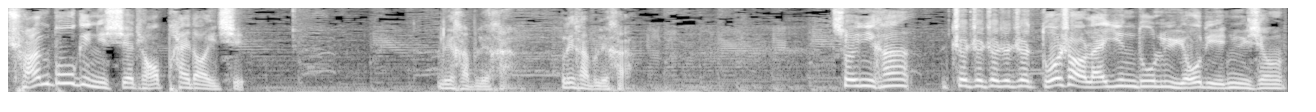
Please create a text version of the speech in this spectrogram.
全部给你协调派到一起，厉害不厉害？厉害不厉害？所以你看，这这这这这多少来印度旅游的女性，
